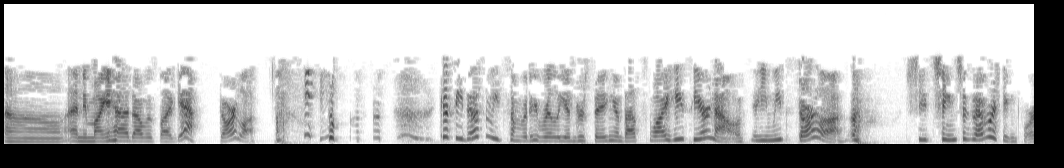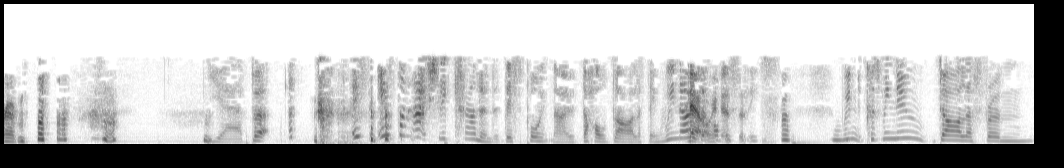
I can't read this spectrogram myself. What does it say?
Uh, and in my head, I was like, yeah, Darla. Because he does meet somebody really interesting, and that's why he's here now. He meets Darla. she changes everything for him. yeah. But uh, is, is that actually canon at this point though? The whole Darla thing. We know no, that obviously isn't. we because we knew Darla from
